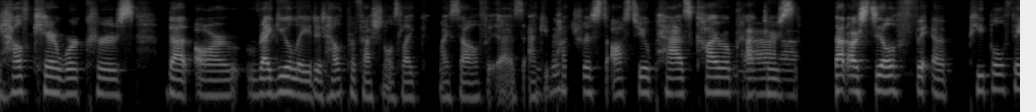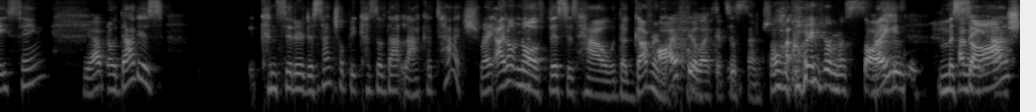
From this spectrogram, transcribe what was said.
healthcare workers that are regulated health professionals like myself as mm-hmm. acupuncturists, mm-hmm. osteopaths, chiropractors yeah. that are still fa- uh, people facing. Yeah. You know, that is considered essential because of that lack of touch, right? I don't know if this is how the government. I feel like it's essential going for massage, right? massage,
